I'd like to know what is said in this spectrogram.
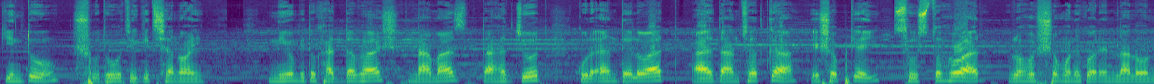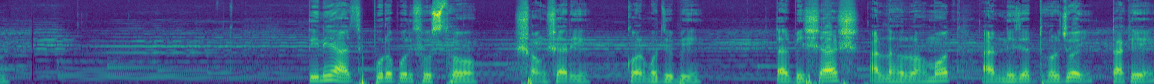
কিন্তু শুধু চিকিৎসা নয়। নিয়মিত খাদ্যাভ্যাস, নামাজ, তাহাজ্জুদ, কোরআন তেলোয়াত আর দান সৎকা এসবকেই সুস্থ হওয়ার রহস্য মনে করেন লালন। তিনি আজ পুরোপুরি সুস্থ, সংসারী, কর্মজীবী। তার বিশ্বাস, আল্লাহর রহমত আর নিজের ধৈর্যই তাকে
